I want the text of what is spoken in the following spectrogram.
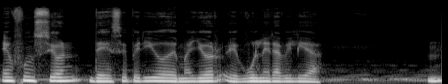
en función de ese periodo de mayor eh, vulnerabilidad. ¿Mm?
